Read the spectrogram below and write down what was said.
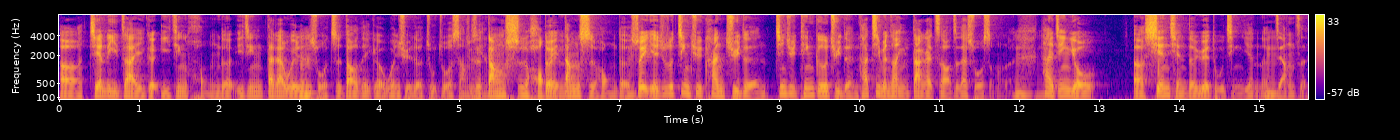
呃建立在一个已经红的、已经大家为人所知道的一个文学的著作上面，就是当时红的，对当时红的，所以也就是说进去看剧的人、进去听歌剧的人，他基本上已经大概知道这在说什么了，嗯，他已经有。呃，先前的阅读经验了这样子，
